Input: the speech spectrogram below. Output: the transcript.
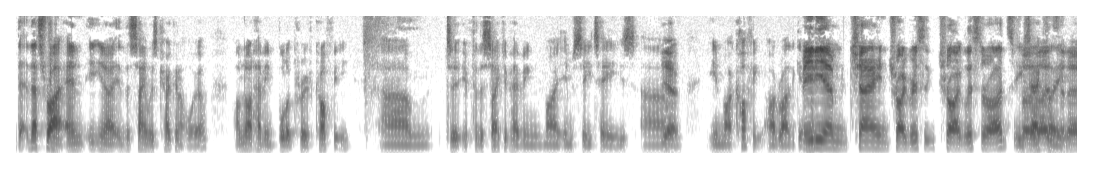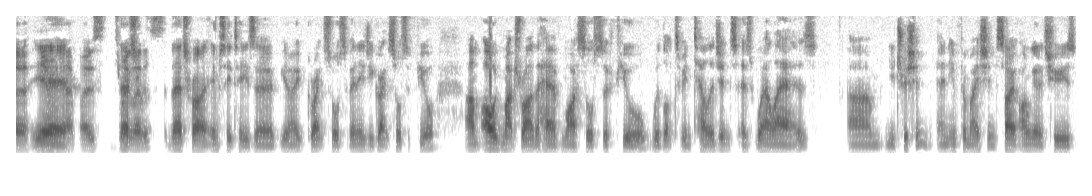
Th- that's right, and you know the same as coconut oil. I'm not having bulletproof coffee um, to, for the sake of having my MCTs um, Yeah. in my coffee. I'd rather get my- Medium chain triglycer- triglycerides for Exactly. that Yeah. those three that's letters. Right. That's right. MCTs are you know great source of energy, great source of fuel. Um, I would much rather have my source of fuel with lots of intelligence as well as um, nutrition and information. So I'm going to choose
